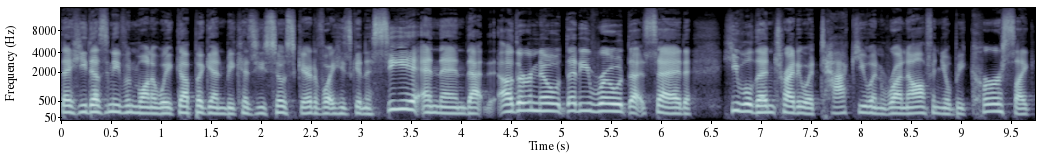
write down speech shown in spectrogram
that he doesn't even want to wake up again because he's so scared of what he's going to see. And then that other note that he wrote that said he will then try to attack you and run off and you'll be cursed. Like,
